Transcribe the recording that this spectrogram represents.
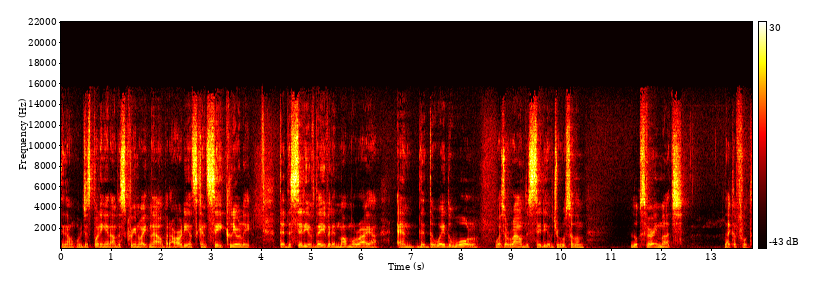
you know, we're just putting it on the screen right now, but our audience can see clearly that the city of David and Mount Moriah and the, the way the wall was around the city of Jerusalem looks very much like a foot.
